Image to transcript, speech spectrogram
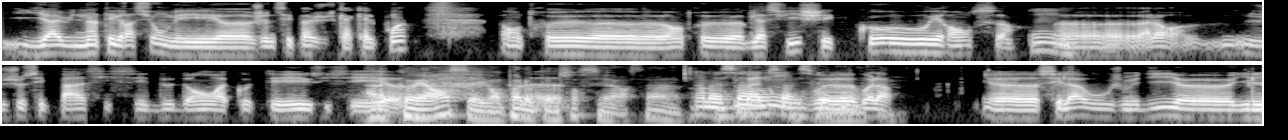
y a une intégration, mais je ne sais pas jusqu'à quel point, entre entre Glassfish et cohérence. Hmm. alors, je sais pas si c'est dedans, à côté, si c'est. Ah, cohérence, ils vont pas l'open source, alors ça. Ah bah ça, bah non, voilà. Euh, c'est là où je me dis, euh, il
